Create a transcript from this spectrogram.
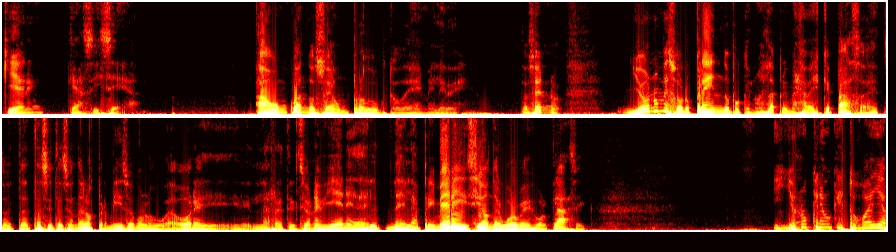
quieren que así sea. Aun cuando sea un producto de MLB. Entonces, yo no me sorprendo porque no es la primera vez que pasa esta, situación de los permisos con los jugadores y, las restricciones viene desde la primera edición del World Baseball Classic. Y yo no creo que esto vaya a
